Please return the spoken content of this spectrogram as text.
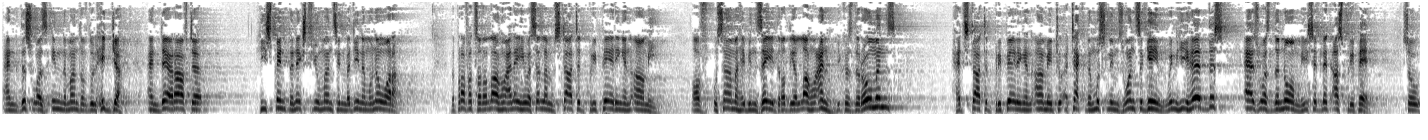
and this was in the month of Dhul Hijjah. And thereafter, he spent the next few months in Medina Munawwara. The Prophet sallallahu started preparing an army of Usama ibn Zayd radiallahu anhu because the Romans had started preparing an army to attack the Muslims once again. When he heard this, as was the norm. He said, Let us prepare. So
